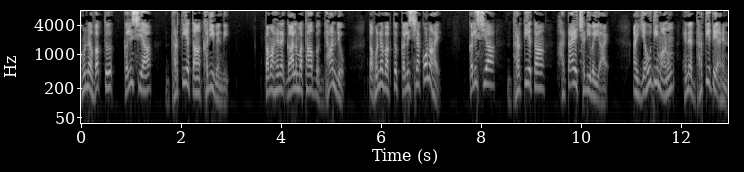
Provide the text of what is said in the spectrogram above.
हुन वक़्तु कलिसिया धरतीअ तां खजी वेंदी तव्हां हिन ॻाल्हि मथां बि ध्यानु ॾियो त हुन वक़्तु कलिसिया कोन आहे कलिसिया धरतीअ तां हटाए छॾी वई आहे ऐं यहूदी माण्हू हिन धरतीअ ते आहिनि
